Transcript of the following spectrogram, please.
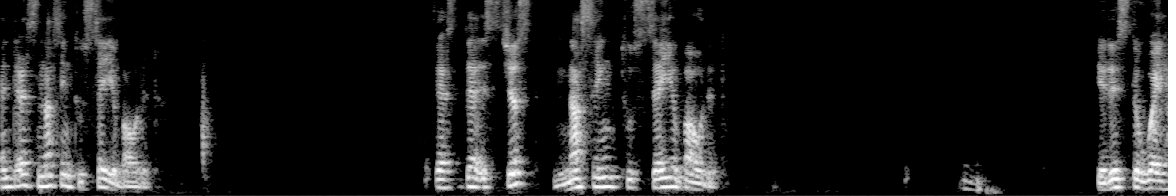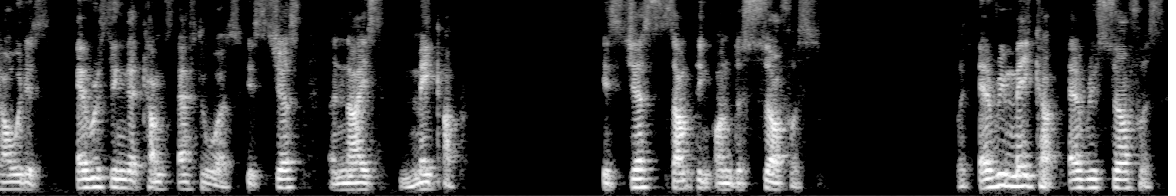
And there's nothing to say about it. There's, there is just nothing to say about it. Mm. It is the way how it is. Everything that comes afterwards is just a nice makeup. It's just something on the surface. But every makeup, every surface,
